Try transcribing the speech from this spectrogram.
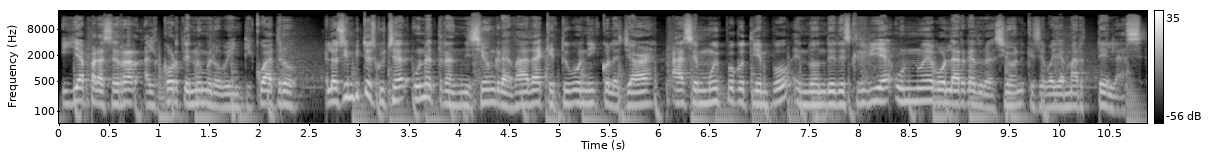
Y ya para cerrar al corte número 24, los invito a escuchar una transmisión grabada que tuvo Nicolas Jarre hace muy poco tiempo en donde describía un nuevo larga duración que se va a llamar Telas,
